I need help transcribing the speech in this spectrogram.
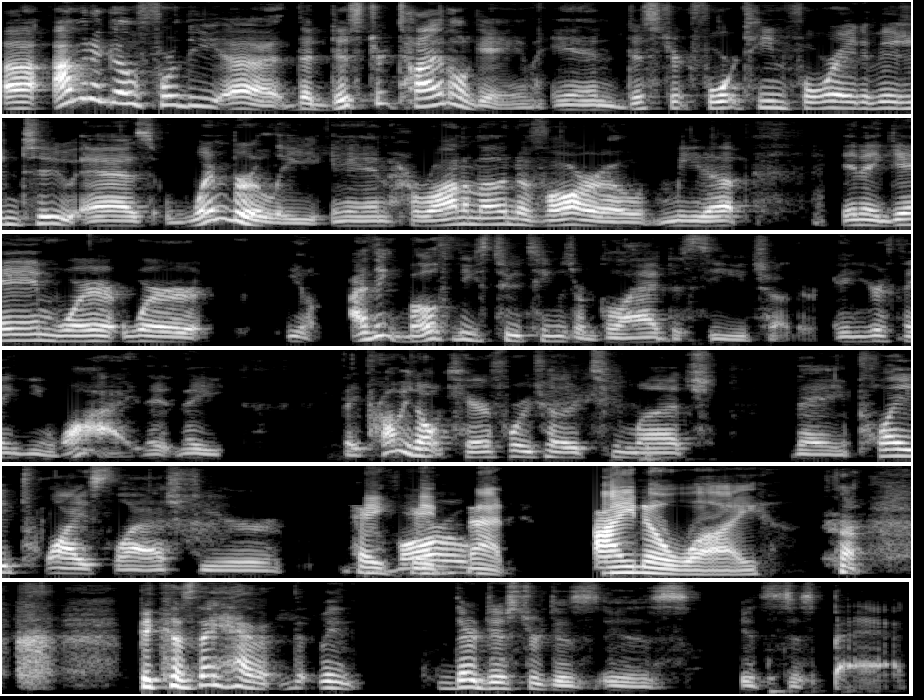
Uh, I'm going to go for the uh, the district title game in District 14 4A Division 2 as Wimberley and Geronimo Navarro meet up in a game where where you know I think both of these two teams are glad to see each other, and you're thinking why they they, they probably don't care for each other too much. They played twice last year. Hey, Navarro, hey, Matt. I know why. because they have I mean their district is is it's just bad.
